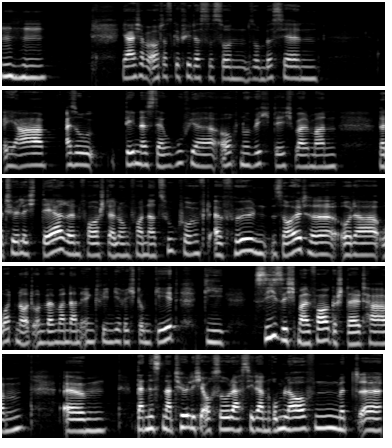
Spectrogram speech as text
Mhm. Ja, ich habe auch das Gefühl, dass das so ein, so ein bisschen, ja, also denen ist der Ruf ja auch nur wichtig, weil man natürlich deren Vorstellung von der Zukunft erfüllen sollte oder whatnot. Und wenn man dann irgendwie in die Richtung geht, die sie sich mal vorgestellt haben, ähm, dann ist natürlich auch so, dass sie dann rumlaufen mit äh,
